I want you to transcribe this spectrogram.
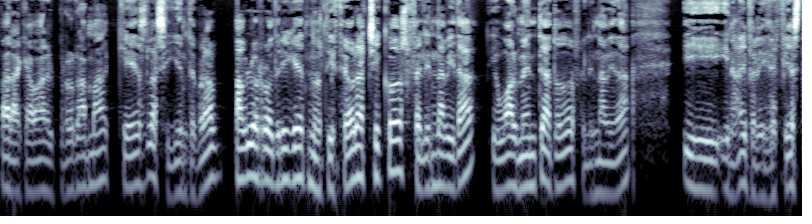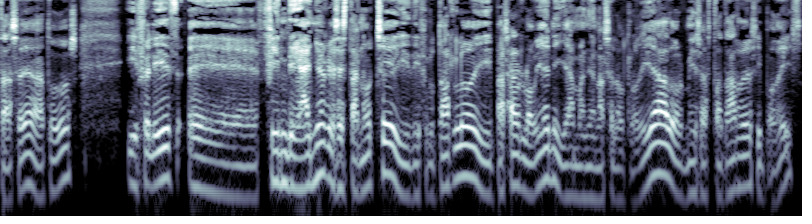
para acabar el programa, que es la siguiente. Pablo Rodríguez nos dice, hola chicos, feliz Navidad, igualmente a todos, feliz Navidad, y, nada, y felices fiestas eh, a todos, y feliz eh, fin de año, que es esta noche, y disfrutarlo y pasarlo bien, y ya mañana será otro día, dormís hasta tarde si podéis.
